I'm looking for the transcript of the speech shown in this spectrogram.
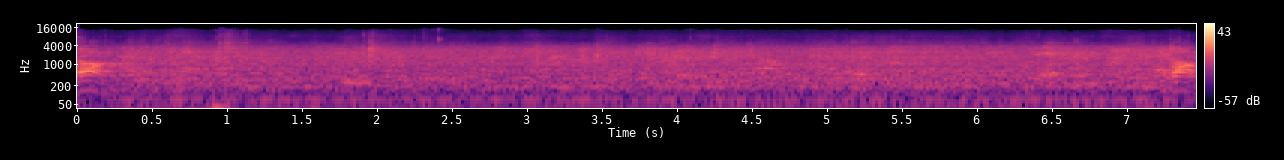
Wrong. Wrong.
